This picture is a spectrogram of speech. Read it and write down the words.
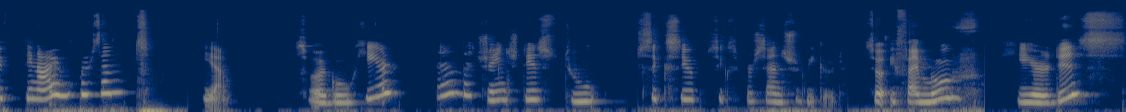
59%. Yeah. So I go here and I change this to 60, 60% should be good. So if I move here this,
